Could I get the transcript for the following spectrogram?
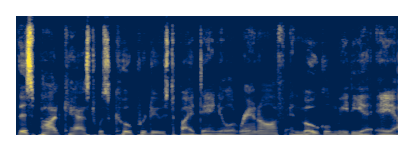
This podcast was co produced by Daniel Aranoff and Mogul Media AI.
